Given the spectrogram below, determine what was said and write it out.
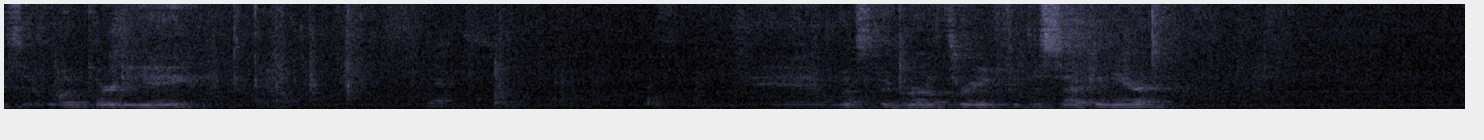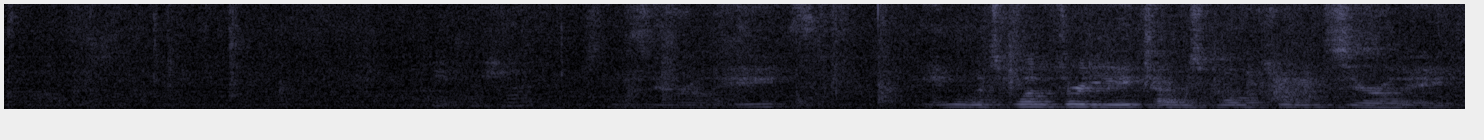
Is it 138? Yes. And what's the growth rate for the second year? 0.08. And what's 138 times 1.08?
